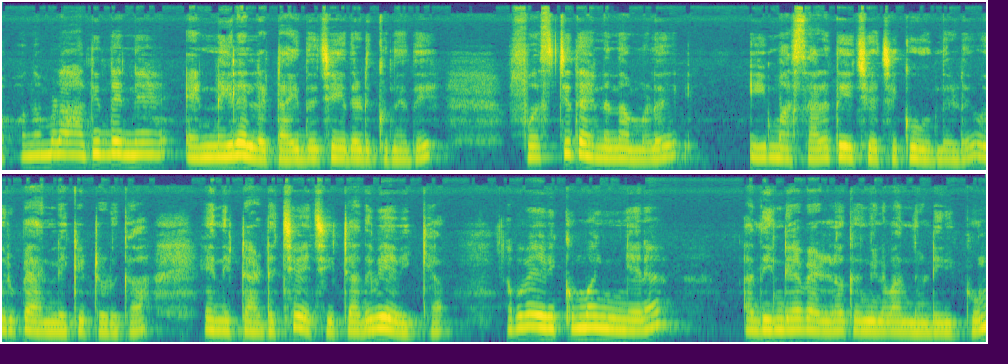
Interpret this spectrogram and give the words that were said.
അപ്പോൾ നമ്മൾ ആദ്യം തന്നെ എണ്ണയിലല്ല കേട്ടോ ഇത് ചെയ്തെടുക്കുന്നത്. ഫസ്റ്റ് തന്നെ നമ്മൾ ഈ മസാല തേച്ച് വെച്ച കൂന്നിട് ഒരു പാനിലേക്ക് ഇട്ട് കൊടുക്കുക. എന്നിട്ട് അടച്ച് വെച്ചിട്ട് അത് വേവിക്കുക. അപ്പോൾ വേവിക്കുമ്പോൾ ഇങ്ങനെ അതിന്റെ വെള്ളമൊക്കെ ഇങ്ങനെ വന്നുകൊണ്ടിരിക്കും.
